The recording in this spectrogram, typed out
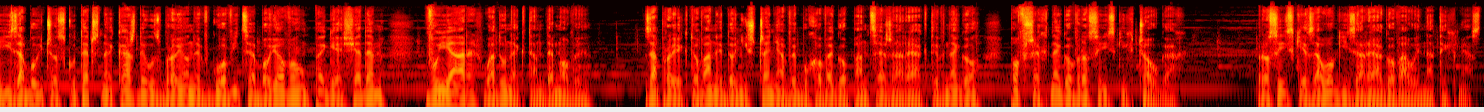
i zabójczo skuteczne, każdy uzbrojony w głowicę bojową PG-7 WIAR, ładunek tandemowy, zaprojektowany do niszczenia wybuchowego pancerza reaktywnego powszechnego w rosyjskich czołgach. Rosyjskie załogi zareagowały natychmiast.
